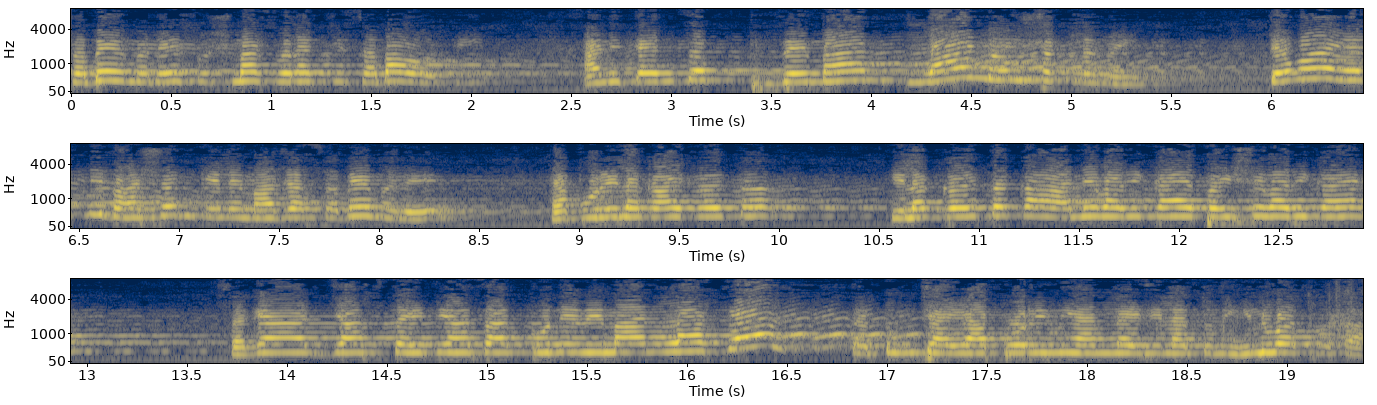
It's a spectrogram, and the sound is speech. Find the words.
सभेमध्ये सुषमा स्वराजची सभा होती आणि त्यांचं विमान लँड होऊ शकलं नाही तेव्हा यांनी भाषण केले माझ्या सभेमध्ये. ह्या पुरीला काय कळतं? हिला कळतं का आणेवारी काय पैसेवारी काय? सगळ्यात जास्त इतिहासात पुणे विमानला असेल तर तुमच्या या पोरीने आणलाय जिला तुम्ही हिनवत होता.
